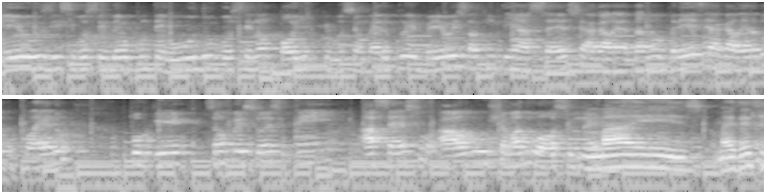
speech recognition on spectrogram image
Deus e se você lê o conteúdo, você não pode porque você é um mero plebeu e só quem tem acesso é a galera da nobreza e a galera do clero, porque são pessoas que têm acesso a algo chamado ócio, né? Mas, mas esse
